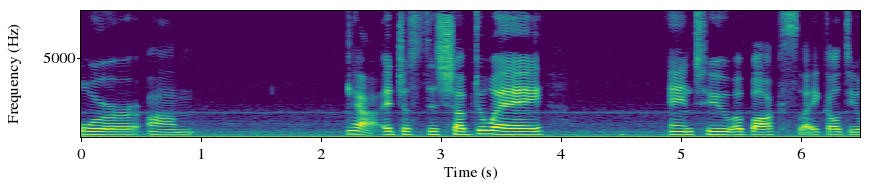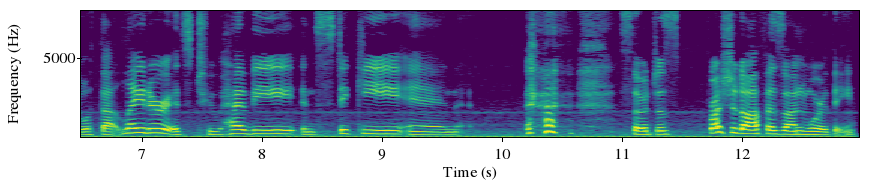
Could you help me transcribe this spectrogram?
or um, yeah it just is shoved away into a box like I'll deal with that later it's too heavy and sticky and so just brush it off as unworthy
